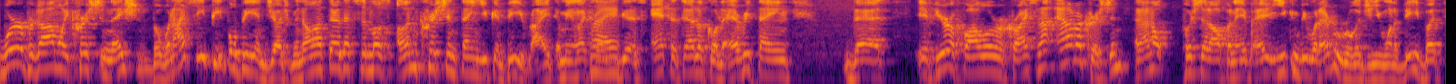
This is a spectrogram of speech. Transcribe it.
we're a predominantly Christian nation, but when I see people being judgmental out there, that's the most unchristian thing you can be, right? I mean, like right. it's antithetical to everything that if you're a follower of Christ, and, I, am a Christian, and I don't push that off on anybody. You can be whatever religion you want to be, but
